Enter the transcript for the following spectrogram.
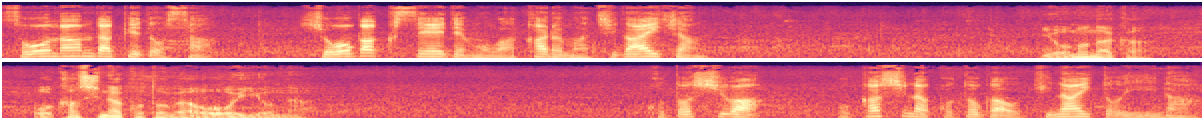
そうなんだけどさ、小学生でもわかる間違いじゃん。世の中、おかしなことが多いよな。今年は、おかしなことが起きないといいな。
